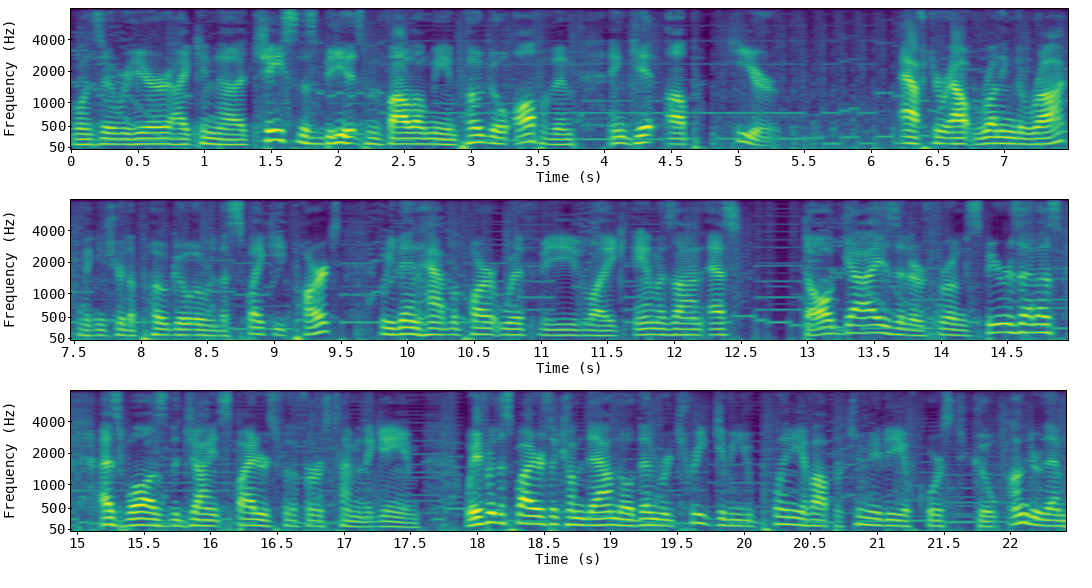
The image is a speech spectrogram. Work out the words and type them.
Once over here, I can uh, chase this bee that's been following me and pogo off of him and get up here. After outrunning the rock, making sure to pogo over the spiky part, we then have the part with the, like, Amazon-esque dog guys that are throwing spears at us, as well as the giant spiders for the first time in the game. Wait for the spiders to come down, they'll then retreat, giving you plenty of opportunity, of course, to go under them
